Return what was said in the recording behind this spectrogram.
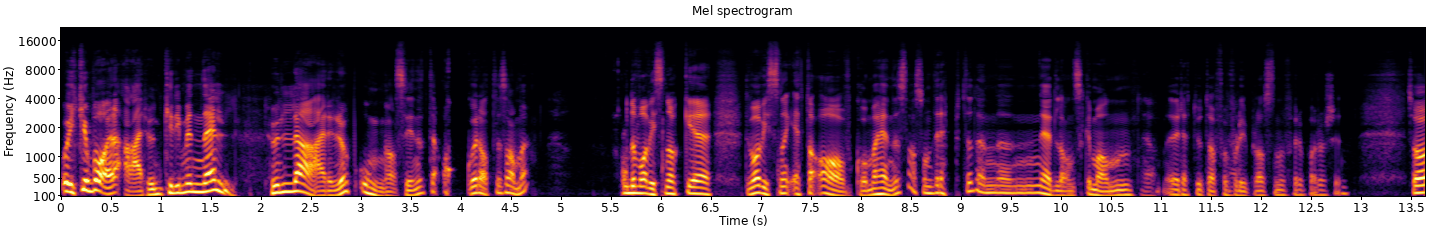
Og ikke bare er hun kriminell, hun lærer opp unga sine til akkurat det samme. Og det var visstnok eh, det var visstnok et av avkommet hennes da, som drepte den eh, nederlandske mannen rett utafor flyplassen for et par år siden. Så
